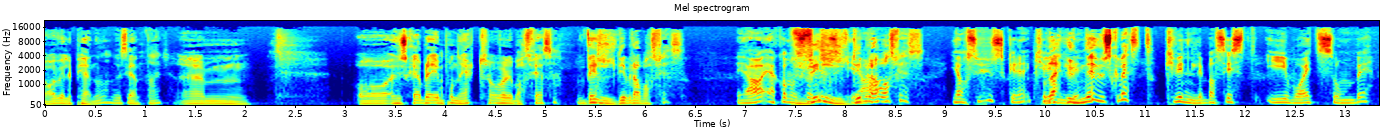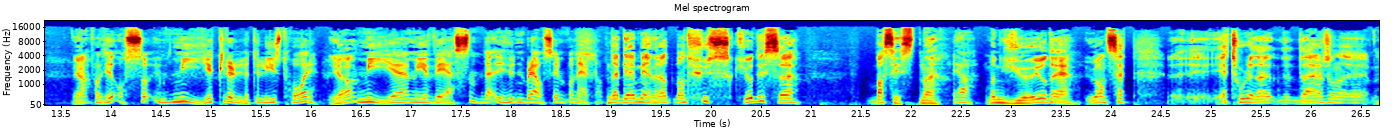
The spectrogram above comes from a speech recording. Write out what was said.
var veldig pene, da, disse jentene her. Um, og jeg husker jeg ble imponert over det bassfjeset. Veldig bra bassfjes. Ja, jeg kan også Veldig bra ja, bassfjes! Jeg også husker en Og det er hun jeg husker best! kvinnelig bassist i White Zombie. Ja. Faktisk også mye krøllete, lyst hår. Ja. Mye, mye vesen. Det, hun ble jeg også imponert av. Det er det jeg mener, at man husker jo disse bassistene. Ja. Man gjør jo det, uansett. Jeg tror det der det er sånn eh,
